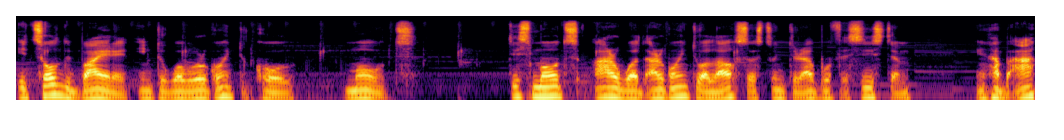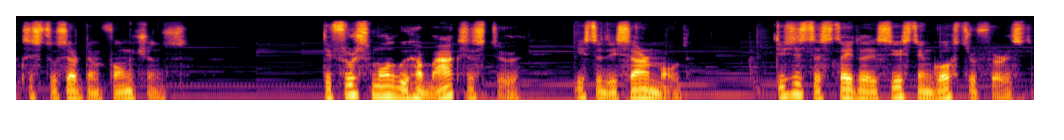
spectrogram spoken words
it's all divided into what we're going to call modes. These modes are what are going to allow us to interact with the system and have access to certain functions. The first mode we have access to is the disarm mode. This is the state that the system goes through first,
